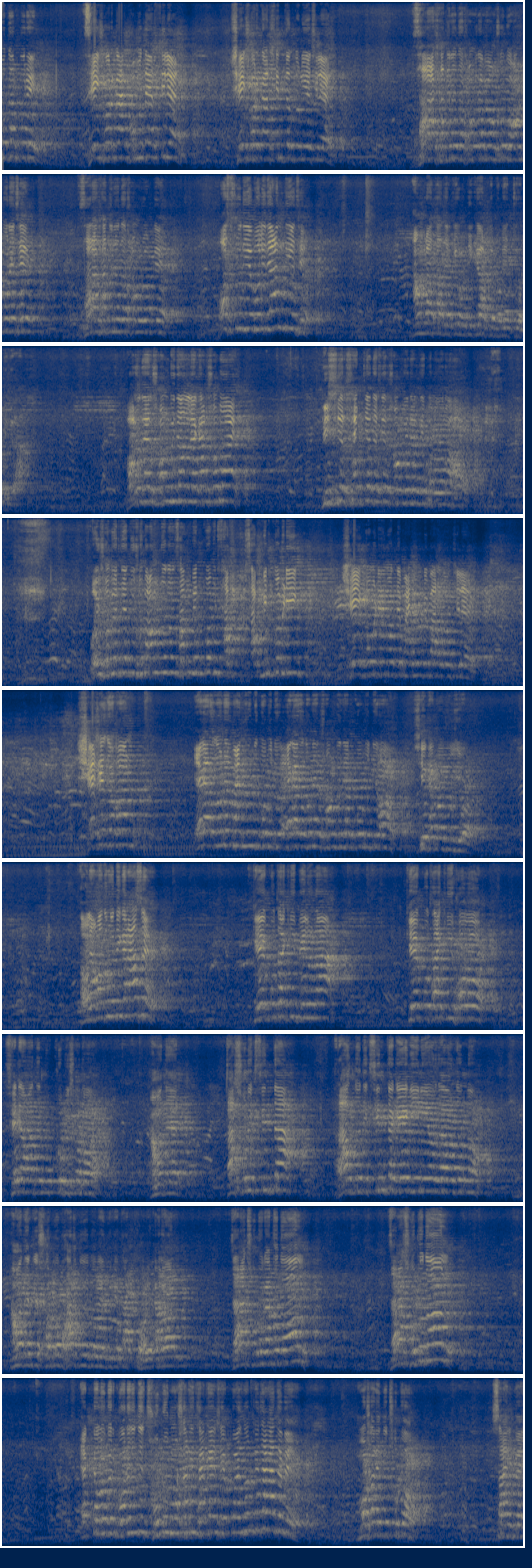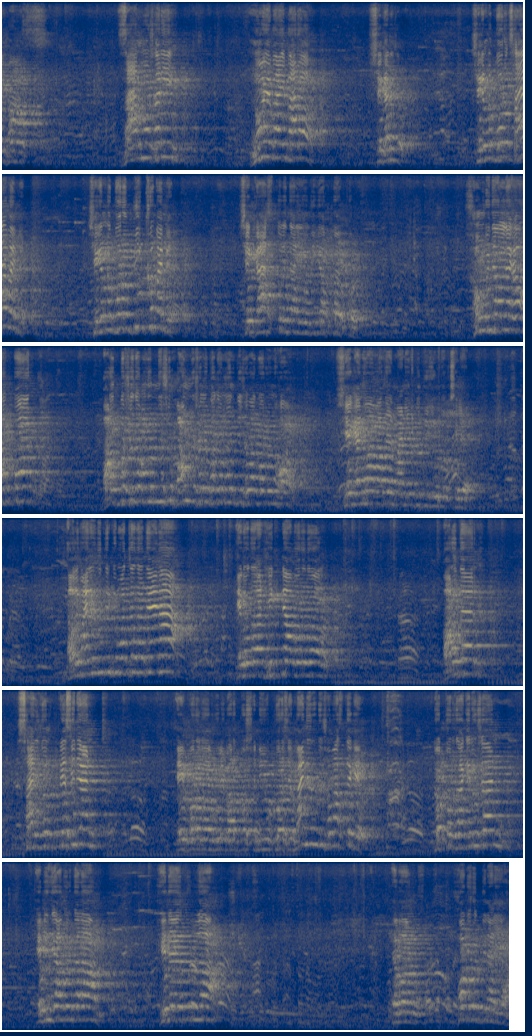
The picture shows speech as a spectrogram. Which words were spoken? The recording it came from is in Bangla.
স্বাধীনতার পরে যেই সরকার ক্ষমতায় ছিলেন সেই সরকার সিদ্ধান্ত নিয়েছিলেন। যারা স্বাধীনতা সংগ্রামে অংশগ্রহণ করেছে, যারা স্বাধীনতা সংগ্রামকে অস্ত্র দিয়ে বলিদান দিয়েছে, আমরা তাদেরকে অধিকার দেবো, ন্যায্য অধিকার। ভারতের সংবিধান লেখার সময় বিশ্বের ষাটটা দেশের সংবিধানকে করা হয়। ওই সময়ের যে দুশো বাউন্ন জন সাবমিট কমিটি সাবমিট কমিটি সেই কমিটির মধ্যে মাইনরিটি বারো জন ছিলেন। শেষে যখন এগারো জনের মাইনরিটি কমিটি, এগারো জনের সংবিধান কমিটি হয় দুজন তাহলে আমাদের অধিকার আছে। কে কোথায় কি পেল না, কে কোথায় কি হলো, সেটা আমাদের মুখ্য বিষয় নয়। আমাদের দার্শনিক চিন্তা, রাজনৈতিক চিন্তাকে এগিয়ে নিয়ে যাওয়ার জন্য আমাদেরকে সর্বভারতীয় দলের দিকে থাকতে হবে। কারণ যারা ছোটখাটো দল, যারা ছোট দল, একটা লোকের পরে যদি ছোট মশারি থাকে, সে কয়জনকে জায়গা দেবে? মশারি তো ছোট। চার বাই পাঁচ। যার মশারি নয় বাই বারো, সেখানে সেখানে বড় ছায়া পাইবে। সেখানে বড় বৃক্ষ পাইবে। সে গাছ তুলে এই অধিকার প্রয়োগ করবে। সংবিধান লেখা হওয়ার পর ভারতবর্ষে যখন উনিশশো বাউন্ন সালে প্রথম মন্ত্রিসভা গঠন হয়, সেখানেও আমাদের মাইনরিটি দুজন ছিলেন তাহলে মাইনরিটিকে মর্যাদা দেয় না? এগুলো ঠিক না, বড় দল। ভারতের চারজন প্রেসিডেন্ট এই বড় দলগুলি ভারতবর্ষে নিয়োগ করেছে। মাইনরিটি সমাজ থেকে ডক্টর জাকির হোসেন এপিজে আবুল কালাম, হৃদয়তুল্লাহ এবং ফখরুদ্দিন আলিয়া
